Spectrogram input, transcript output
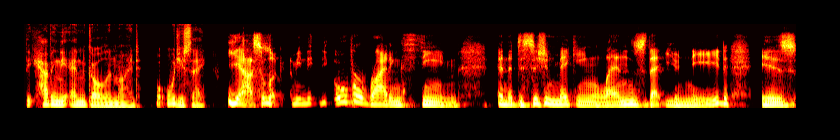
the, having the end goal in mind? What, what would you say? Yeah. So look, I mean, the, the overriding theme and the decision making lens that you need is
